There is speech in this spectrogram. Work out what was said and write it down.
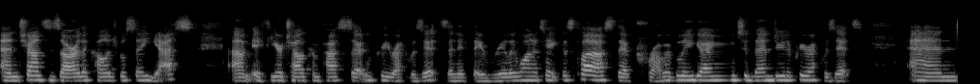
And chances are the college will say yes. Um, if your child can pass certain prerequisites, and if they really want to take this class, they're probably going to then do the prerequisites and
